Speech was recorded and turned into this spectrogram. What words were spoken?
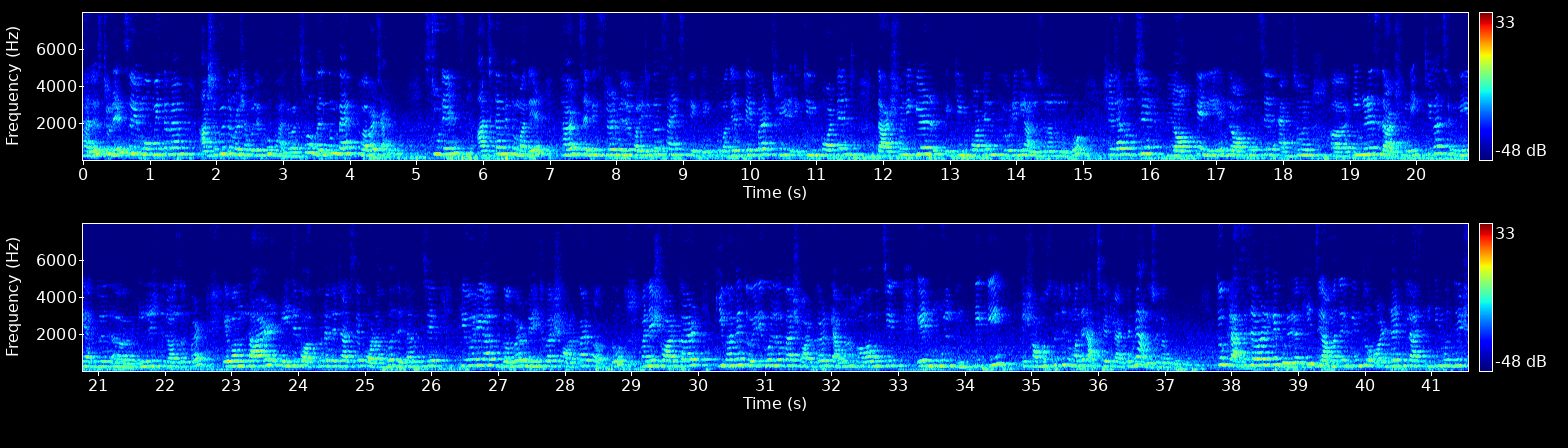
Hello students we Moumita ma'am আশা করি তোমরা সকলে খুব ভালো আছো। Welcome back to our channel students আজকে আমি তোমাদের third semester major political science থেকে তোমাদের পেপার থ্রির একটি ইম্পর্টেন্ট দার্শনিকের একটি ইম্পর্টেন্ট থিওরি নিয়ে আলোচনা করব। সেটা হচ্ছে লককে নিয়ে। লক হচ্ছে একজন ইংরেজ দার্শনিক, ঠিক আছে? উনি একজন ইংলিশ ফিলসফার এবং তার এই যে তত্ত্বটা যেটা আজকে পড়াবো, যেটা হচ্ছে থিওরি অফ গভর্নমেন্ট বা সরকার তত্ত্ব। মানে সরকার কীভাবে তৈরি হলো বা সরকার কেমন হওয়া উচিত, এর মূল ভিত্তি কি? এই সমস্ত কিছু তোমাদের আজকের ক্লাসে আমি আলোচনা করব। তো ক্লাসে যাওয়ার আগে বলে রাখি যে আমাদের কিন্তু অনলাইন ক্লাস গেছে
